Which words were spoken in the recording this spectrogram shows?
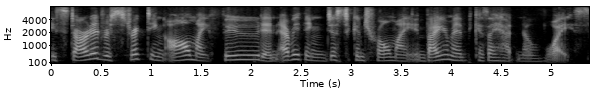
it started restricting all my food and everything just to control my environment because I had no voice.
